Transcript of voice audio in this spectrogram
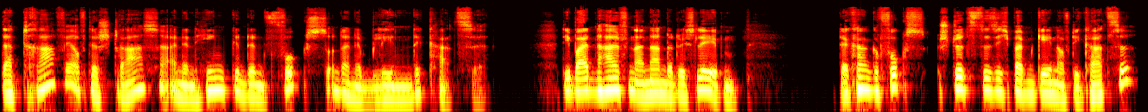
da traf er auf der Straße einen hinkenden Fuchs und eine blinde Katze. Die beiden halfen einander durchs Leben. Der kranke Fuchs stützte sich beim Gehen auf die Katze,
